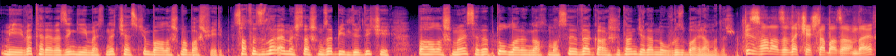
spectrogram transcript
meyvə tərəvəzin qiymətində kəskin bahalaşma baş verib. Satıcılar əməkdaşımıza bildirdi ki, bahalaşmaya səbəb dolların qalxması və qarşıdan gələn Novruz bayramıdır. Biz hal-hazırda Keşlə bazarındayıq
